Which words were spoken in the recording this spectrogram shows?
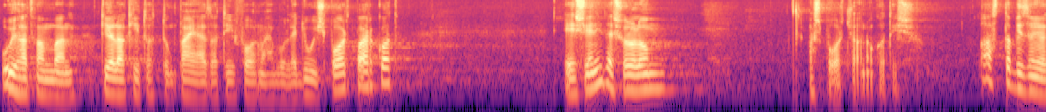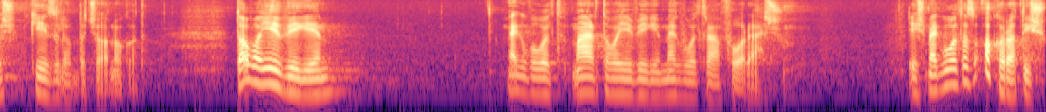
Új 60-ban kialakítottunk pályázati formából egy új sportparkot, és én ide sorolom a sportcsarnokot is. Azt a bizonyos kézilabda csarnokot. Tavaly évvégén megvolt, már tavaly évvégén megvolt rá a forrás. És megvolt az akarat is,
